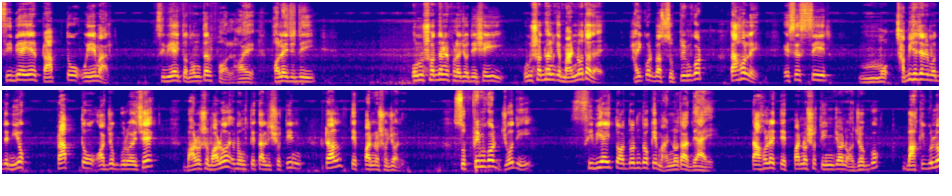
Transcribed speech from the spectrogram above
সিবিআইয়ের প্রাপ্ত ওএমআর, সিবিআই তদন্তের ফল হয়, ফলে যদি অনুসন্ধানের ফলে যদি সেই অনুসন্ধানকে মান্যতা দেয় হাইকোর্ট বা সুপ্রিম কোর্ট, তাহলে এসএসসির ছাব্বিশ হাজারের মধ্যে নিয়োগ প্রাপ্ত অযোগ্য রয়েছে বারোশো বারো এবং তেতাল্লিশশো তিন, টোটাল তেপ্পান্নশো জন। সুপ্রিম কোর্ট যদি সিবিআই তদন্তকে মান্যতা দেয়, তাহলে তেপ্পান্নশো তিনজন অযোগ্য, বাকিগুলো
